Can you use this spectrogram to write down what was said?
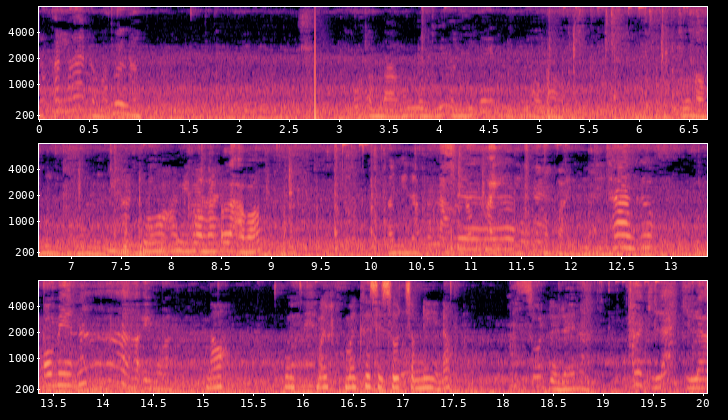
นักก็ลาดออกมาเนาะกูทำมากูเลยนี่มันไม่ได้กูเอาว่ากูเอาผู้หญิงคนนึง หัดหัวหัด มี หั คน ว นักลาบ่ อันนี้นักก็ลาไม่ต้องไปเข้าไปอยู่ดี ทางคือบ่แม่นหน้าไอ้วะเนาะมันมันมันคือสิสุดสำนีเนาะสุดเลยได้นะถ้ากีฬากีฬา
